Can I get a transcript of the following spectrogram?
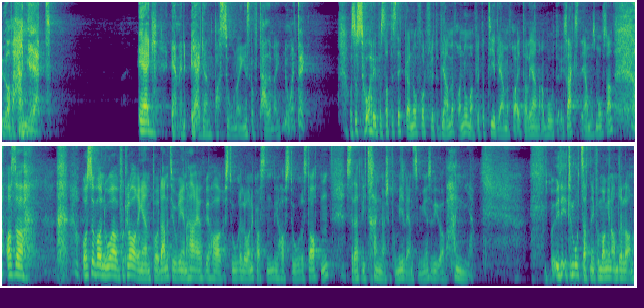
uavhengighet. Jeg er min egen person, og ingen skal fortelle meg noen ting. Og Så så de på statistikker når folk flyttet hjemmefra. Nordmenn flytter tidlig hjemmefra. Italienere bor til de 60 hjemme hos mor. Altså, og så var Noe av forklaringen på denne teorien her er at vi har store Lånekassen, vi har store staten. Så det at vi trenger ikke familien så mye, så vi er uavhengige. Til motsetning for mange andre land.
